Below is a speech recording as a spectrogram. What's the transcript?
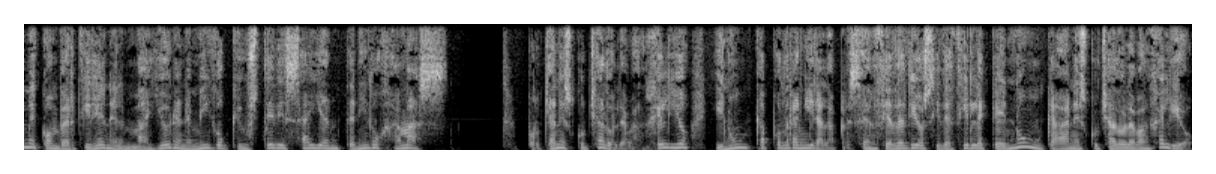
me convertiré en el mayor enemigo que ustedes hayan tenido jamás porque han escuchado el Evangelio y nunca podrán ir a la presencia de Dios y decirle que nunca han escuchado el Evangelio.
